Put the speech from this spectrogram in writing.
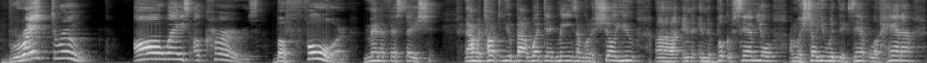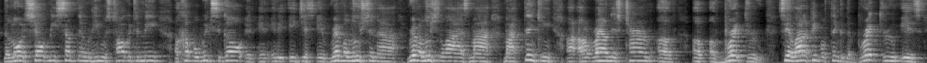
breakthrough always occurs before manifestation. And I'm going to talk to you about what that means. I'm going to show you uh, in, in the book of Samuel. I'm going to show you with the example of Hannah. The Lord showed me something when he was talking to me a couple weeks ago, and, and, and it, it, just it revolutionized, revolutionized my, my thinking uh, around this term of, of, of breakthrough. See, a lot of people think that the breakthrough is,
